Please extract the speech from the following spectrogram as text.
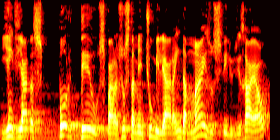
e enviadas por Deus para justamente humilhar ainda mais os filhos de Israel,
